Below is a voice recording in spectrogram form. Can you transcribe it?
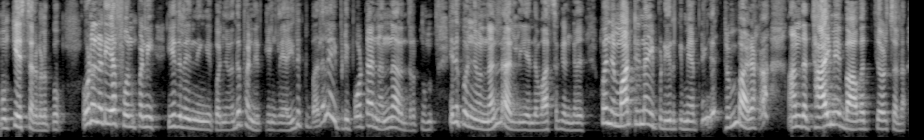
முக்கியஸ்தர்களுக்கோ உடனடியாக ஃபோன் பண்ணி இதில் நீங்கள் கொஞ்சம் இது பண்ணியிருக்கீங்களே இதுக்கு பதிலாக இப்படி போட்டால் நல்லா இருந்திருக்கும். இது கொஞ்சம் நல்லா இல்லையே இந்த வாசகங்கள். கொஞ்சம் மாற்றினா இப்படி இருக்குமே அப்படிங்கிற ரொம்ப அழகாக அந்த தாய்மை பாவத்தோடு சொல்லலாம்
